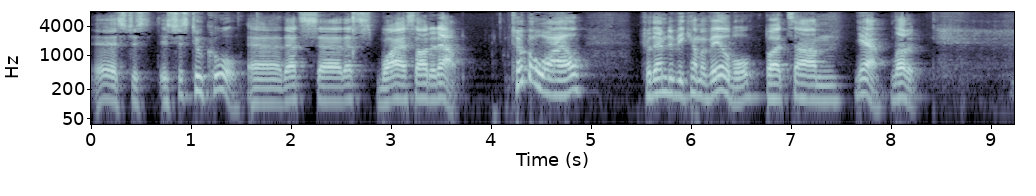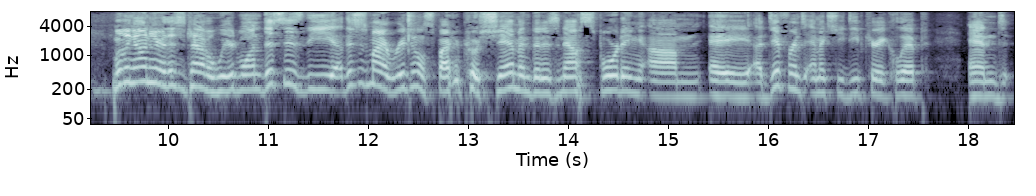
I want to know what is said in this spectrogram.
it's just, it's just too cool. Uh, that's, uh, that's why I sought it out. Took a while for them to become available, but um, yeah, love it. Moving on here, this is kind of a weird one. This is the uh, this is my original Spyderco Shaman that is now sporting um, a, a different MXG deep carry clip and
